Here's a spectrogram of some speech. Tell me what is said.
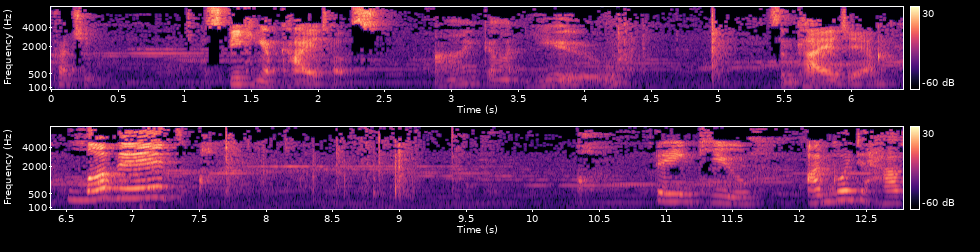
crunchy. Speaking of kaya toast, I got you some kaya jam. Love it! Oh, thank you. I'm going to have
